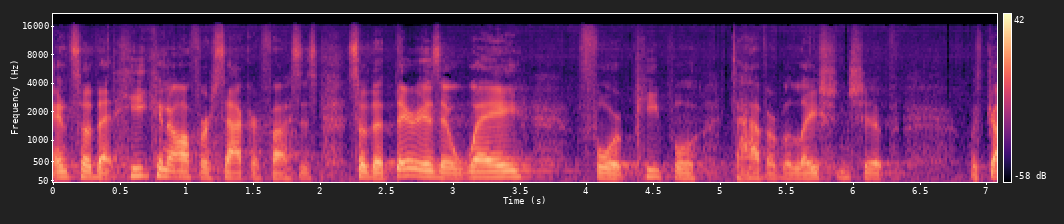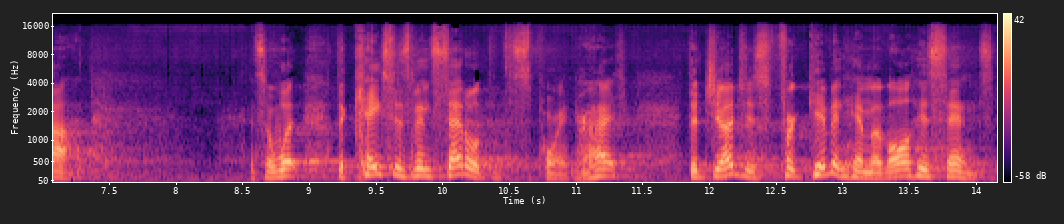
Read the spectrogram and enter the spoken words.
and so that He can offer sacrifices, so that there is a way for people to have a relationship with God. And so, what the case has been settled at this point, right? The judge has forgiven him of all his sins.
